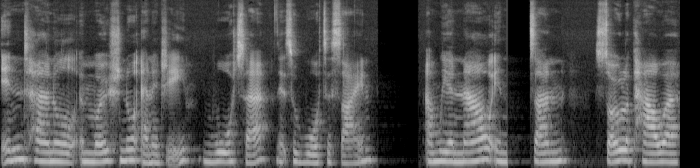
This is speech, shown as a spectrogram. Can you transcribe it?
internal emotional energy, water, it's a water sign. And we are now in sun, solar power,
